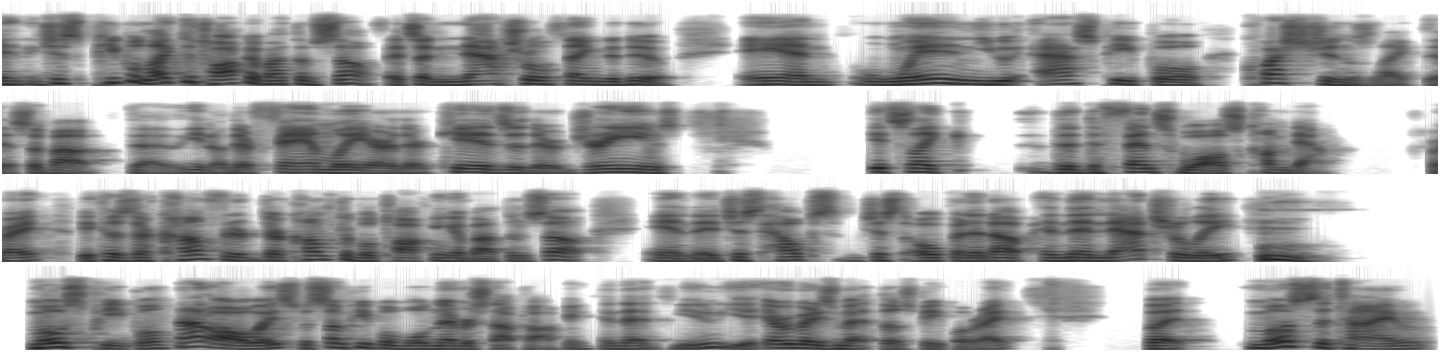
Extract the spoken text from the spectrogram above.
man, just people like to talk about themselves. It's a natural thing to do. And when you ask people questions like this about the, you know, their family or their kids or their dreams, it's like the defense walls come down right? Because they're comfort they're comfortable talking about themselves, and it just helps just open it up. And then naturally, most people, not always, but some people will never stop talking, and that you everybody's met those people, right? But most of the time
